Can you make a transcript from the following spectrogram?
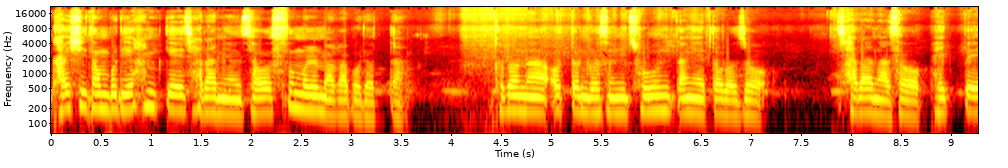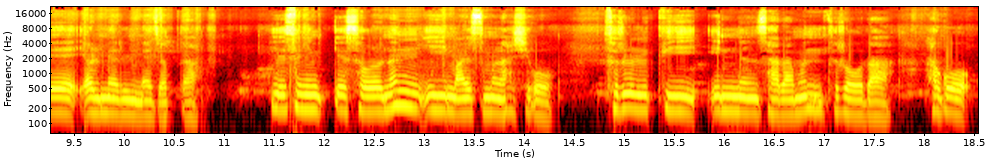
가시덤불이 함께 자라면서 숨을 막아버렸다. 그러나 어떤 것은 좋은 땅에 떨어져 자라나서 백배의 열매를 맺었다. 예수님께서는 이 말씀을 하시고 들을 귀 있는 사람은 들어오라 하고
